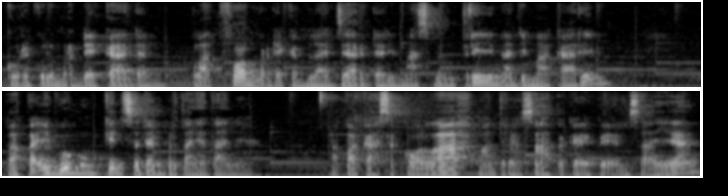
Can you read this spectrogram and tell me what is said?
kurikulum Merdeka dan platform Merdeka Belajar dari Mas Menteri Nadiem Makarim, Bapak Ibu mungkin sedang bertanya-tanya, apakah sekolah, madrasah, PKBM saya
